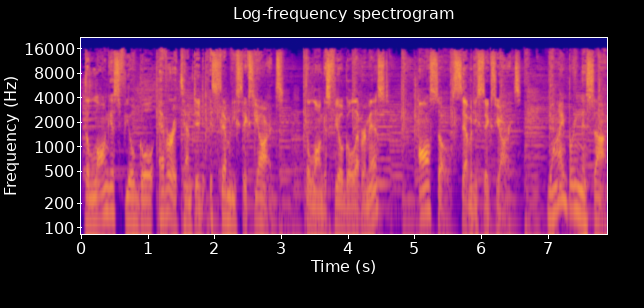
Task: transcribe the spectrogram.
The longest field goal ever attempted is 76 yards. The longest field goal ever missed? Also 76 yards. Why bring this up?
